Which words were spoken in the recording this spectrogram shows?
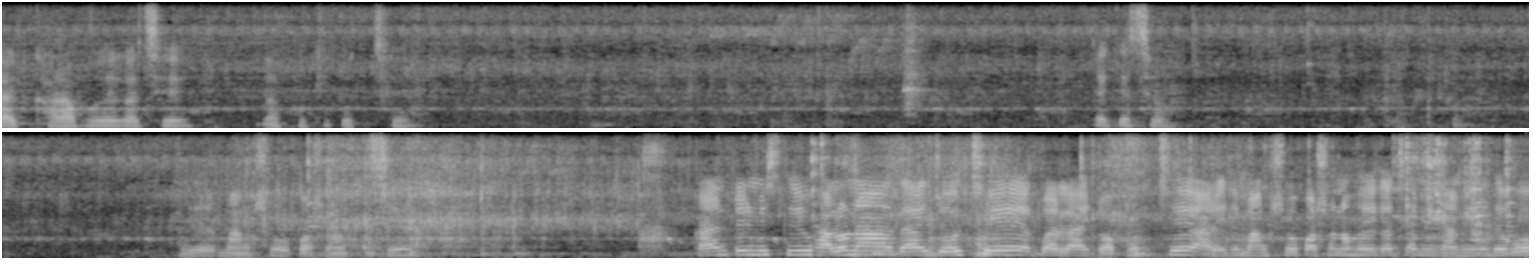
লাইট খারাপ হয়ে গেছে। দেখো কি করছে। দেখেছ এই যে মাংস কষানো হচ্ছে। কারেন্টের মিস্ত্রি ভালো না, তাই জ্বলছে, একবার লাইট অফ হচ্ছে। আর এই যে মাংস কষানো হয়ে গেছে, আমি নামিয়ে দেবো।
